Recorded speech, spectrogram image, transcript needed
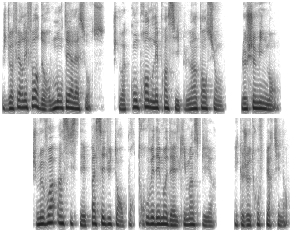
Je dois faire l'effort de remonter à la source. Je dois comprendre les principes, l'intention, le cheminement. Je me vois insister, passer du temps pour trouver des modèles qui m'inspirent et que je trouve pertinents.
